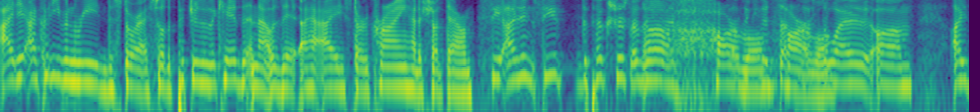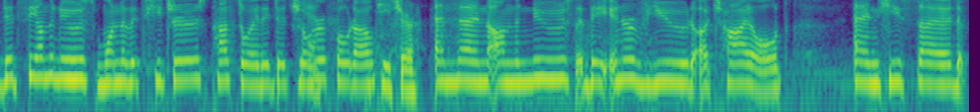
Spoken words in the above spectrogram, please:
I did, I couldn't even read the story. I saw the pictures of the kids, and that was it. I, I started crying, had to shut down. See, I didn't see the pictures of the Oh, kid, horrible, of the kids that passed away. Um, I did see on the news one of the teachers passed away. They did show Yeah, her photo. the teacher. And then on the news, they interviewed a child, and he said,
